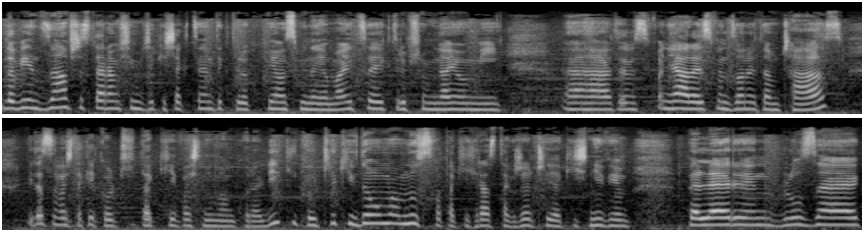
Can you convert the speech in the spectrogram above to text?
No więc zawsze staram się mieć jakieś akcenty, które kupiłam sobie na Jamajce i które przypominają mi e, ten wspaniale spędzony tam czas. I to są właśnie takie, kolczy, takie właśnie mam koraliki, kolczyki. W domu mam mnóstwo takich raz tak rzeczy, jakiś, nie wiem, peleryn, bluzek,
